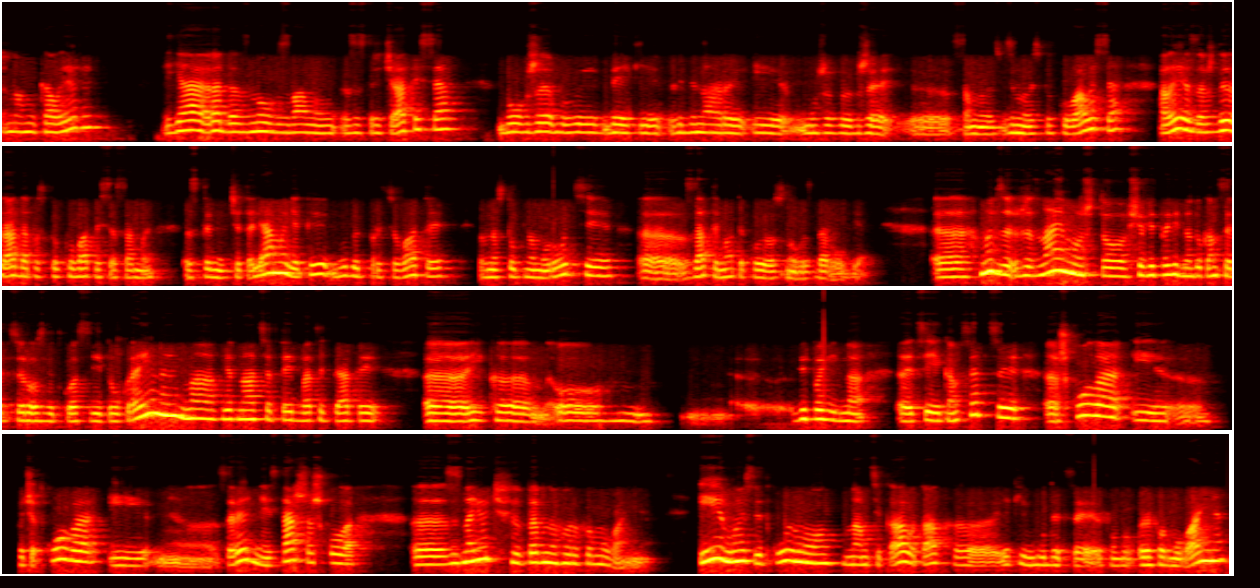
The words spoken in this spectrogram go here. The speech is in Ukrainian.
Шановні колеги, я рада знову з вами зустрічатися, бо вже були деякі вебінари, і може ви вже е, зі мною, спілкувалися, але я завжди рада поспілкуватися саме з тими вчителями, які будуть працювати в наступному році е, за тематикою основи здоров'я. Е, Ми вже знаємо, що, відповідно до концепції розвитку освіти України на 15-25 е, рік, е, м, е, відповідно е, цієї концепції, школа і початкова, і середня, і старша школа зазнають певного реформування. І ми слідкуємо, нам цікаво, так, яким буде це реформування.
